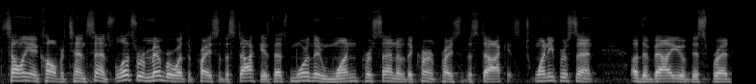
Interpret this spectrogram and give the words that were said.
Selling a call for 10 cents. Well, let's remember what the price of the stock is. That's more than 1% of the current price of the stock. It's 20% of the value of this spread.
